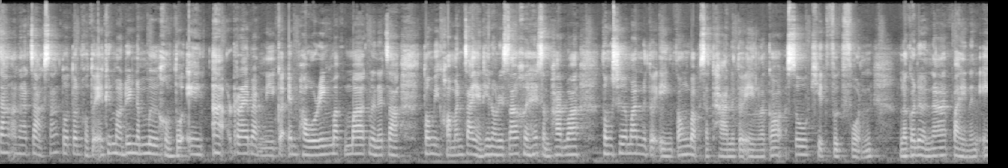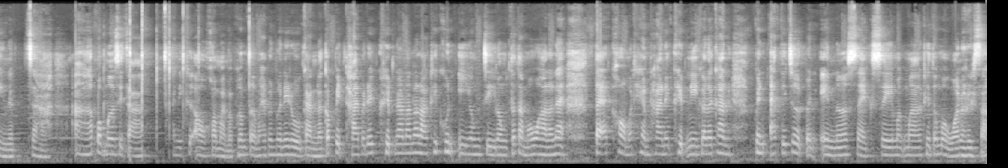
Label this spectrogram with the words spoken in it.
สร้างอาณาจักรสร้างตัวตนของตัวเองขึ้นมาด้วยน้ำมือของตัวเอง อะไรแบบนี้ก็ empowering มาก ๆ เลยนะจ๊ะ ต้องมีความมั่นใจอย่างที่น้องลิซ่าเคยให้สัมภาษณ์ว่าต้องเชื่อมั่นในตัวเองต้องแบบศรัทธาในตัวเอง แล้วก็สู้คิดฝึกฝน แล้วก็เดินหน้าไปนั่นเองนะจ๊ะอ่าปรบมือสิจ๊ะ อันนี้คือเอาความหมายมาเพิ่มเติมให้เพื่อนๆได้รู้กัน แล้วก็ปิดท้ายไปด้วยคลิปน่ารักๆที่คุณอียองจีลงตั้งแต่เมื่อวานแล้วแหละ แต่แอดขอมาแถมท้ายในคลิปนี้ก็แล้วกัน เป็น attitude เป็น inner sexy มากๆ ที่ต้องบอกว่านาริซ่า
